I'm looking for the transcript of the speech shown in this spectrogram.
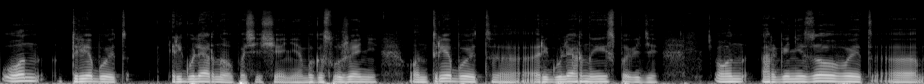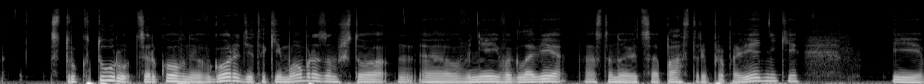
Он требует регулярного посещения богослужений, он требует регулярной исповеди, он организовывает э, структуру церковную в городе таким образом, что э, в ней во главе становятся пасторы-проповедники и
